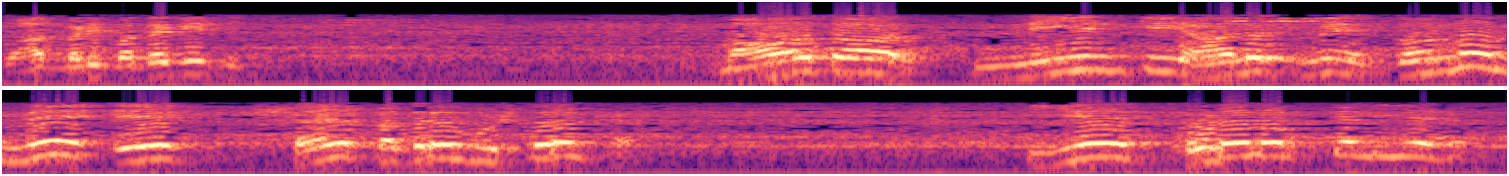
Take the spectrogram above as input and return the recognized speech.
بات بڑی پتہ کی تھی۔ موت اور نیند کی حالت میں دونوں میں ایک شہ قدر مشترک ہے۔ یہ تھوڑے وقت کے لیے ہے۔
